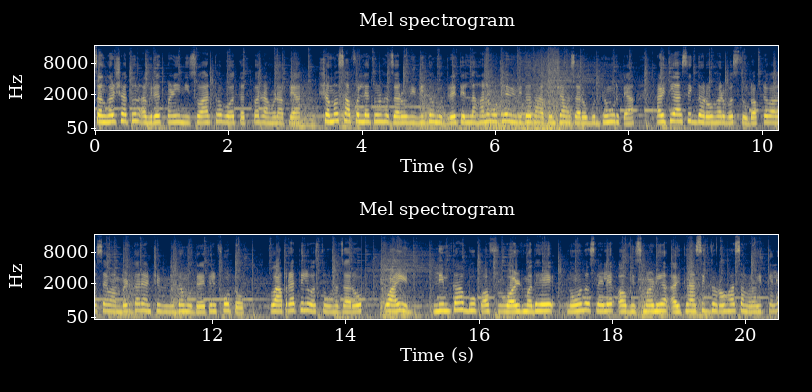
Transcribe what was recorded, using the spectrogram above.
संघर्षातून अविरतपणे निस्वार्थ व तत्पर राहून आपल्या श्रमसाफल्यातून हजारो विविध मुद्रेतील लहान मोठ्या विविध धातूंच्या हजारो बुद्धमूर्त्या ऐतिहासिक धरोहर वस्तू डॉक्टर बाबासाहेब आंबेडकर यांचे विविध मुद्रेतील फोटो वापरातील वस्तू हजारो वाईड लिम्का बुक ऑफ वर्ल्डमध्ये नोंद असलेले अविस्मरणीय ऐतिहासिक धरोहर संग्रहित केले.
